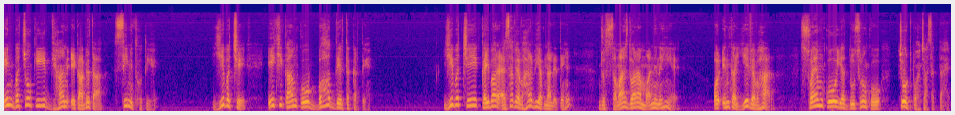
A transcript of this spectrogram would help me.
इन बच्चों की ध्यान एकाग्रता सीमित होती है। ये बच्चे एक ही काम को बहुत देर तक करते हैं। ये बच्चे कई बार ऐसा व्यवहार भी अपना लेते हैं, जो समाज द्वारा मान्य नहीं है, और इनका यह व्यवहार स्वयं को या दूसरों को चोट पहुँचा सकता है।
